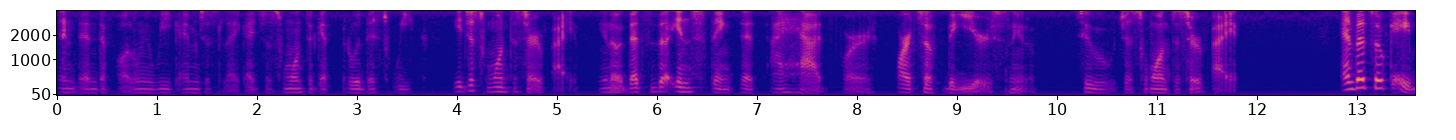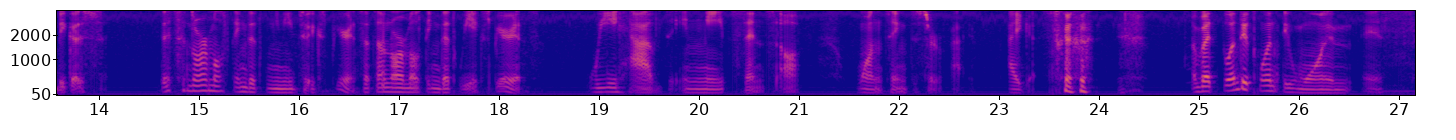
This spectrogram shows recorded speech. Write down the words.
And then the following week, I'm just like, I just want to get through this week. You just want to survive. You know, that's the instinct that I had for parts of the years, you know, to just want to survive. And that's okay because that's a normal thing that we need to experience. That's a normal thing that we experience. We have the innate sense of wanting to survive. I guess. but 2021 is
